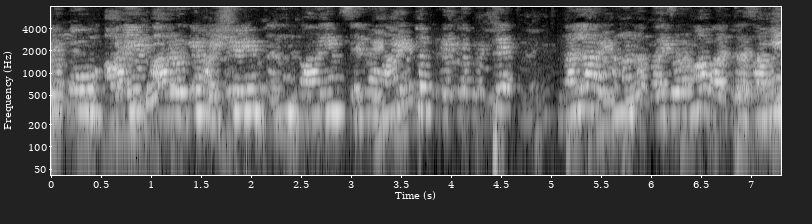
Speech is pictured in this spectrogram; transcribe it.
எப்பவும் ஆயுள் ஆரோக்கியம் ஐஸ்வர்யம் பாரியம் செல்வம் அனைத்தும் கிடைக்கப்பட்டு நல்லா இருக்கணும் நான் பரிபூர்ணமா வாழ்த்துற சாமி.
